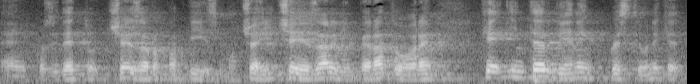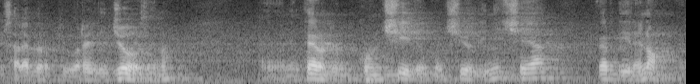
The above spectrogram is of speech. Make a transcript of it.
eh, il cosiddetto cesaropapismo, cioè il Cesare, l'imperatore, che interviene in questioni che sarebbero più religiose, no? eh, all'interno di un concilio, il concilio di Nicea, per dire no,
